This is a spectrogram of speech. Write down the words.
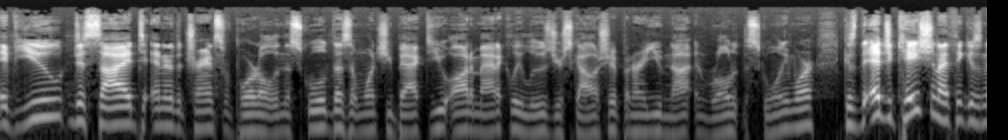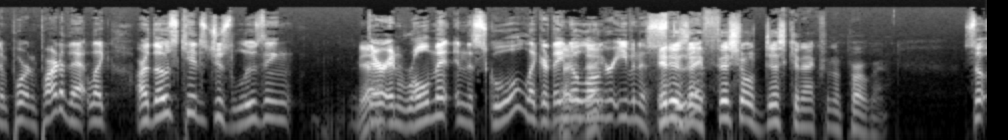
If you decide to enter the transfer portal and the school doesn't want you back, do you automatically lose your scholarship and are you not enrolled at the school anymore? Because the education, I think, is an important part of that. Like, are those kids just losing Yeah. their enrollment in the school? Like, are they, They- no they- longer even a it student? is a official disconnect from the program. so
